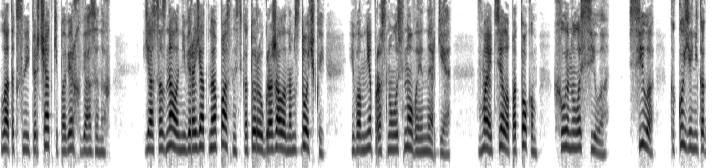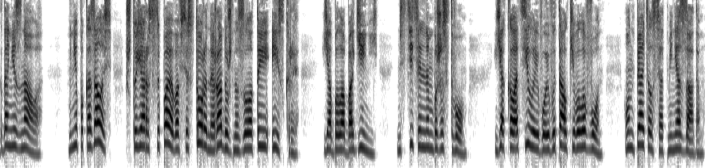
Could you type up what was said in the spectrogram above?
Латексные перчатки поверх вязаных. Я осознала невероятную опасность, которая угрожала нам с дочкой, и во мне проснулась новая энергия — в мое тело потоком хлынула сила. Сила, какой я никогда не знала. Мне показалось, что я рассыпаю во все стороны радужно-золотые искры. Я была богиней, мстительным божеством. Я колотила его и выталкивала вон. Он пятился от меня задом.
